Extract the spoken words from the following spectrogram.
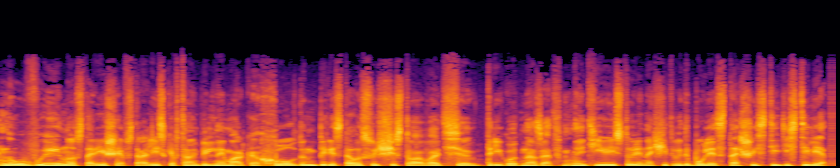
Ну, увы, но старейшая австралийская автомобильная марка Holden перестала существовать э, три года назад. Ведь ее история насчитывает более 160 лет.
